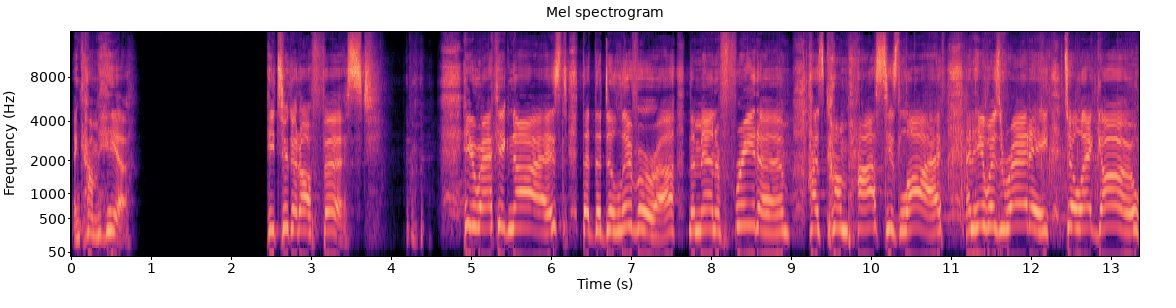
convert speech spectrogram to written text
and come here. He took it off first. He recognized that the deliverer, the man of freedom, has come past his life and he was ready to let go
